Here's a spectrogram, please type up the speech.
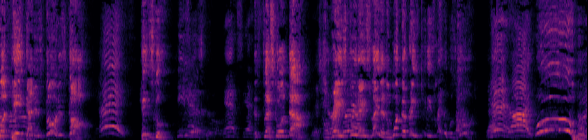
But he that is good is God. Hey. He's good. He is good. Yes, yes. His flesh going to die. Yes, Gonna sure raise three days later. The one that raised three days later was good. That's Yeah. right. Woo!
